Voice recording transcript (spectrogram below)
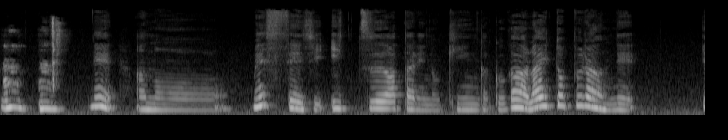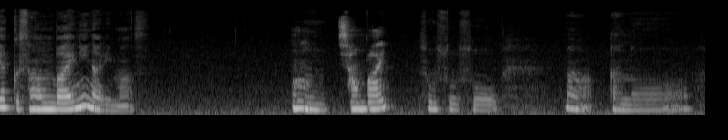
うん、うん。で、あのーメッセージ1通あたりの金額がライトプランで約3倍になります。ううんん。3倍？そうそうそうまああのー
